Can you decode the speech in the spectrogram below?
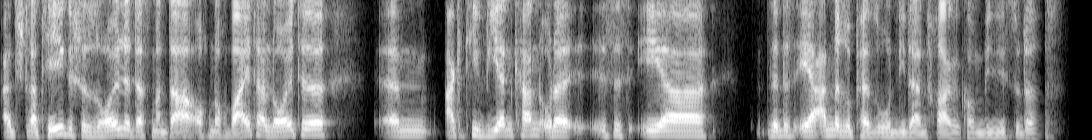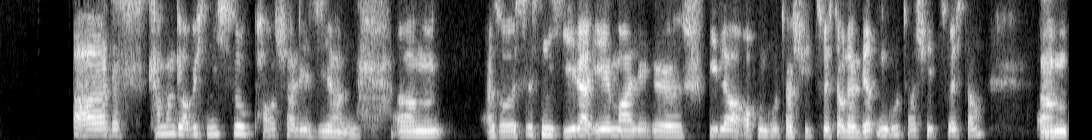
als strategische Säule, dass man da auch noch weiter Leute ähm, aktivieren kann? Oder ist es eher, sind es eher andere Personen, die da in Frage kommen? Wie siehst du das? Äh, das kann man, glaube ich, nicht so pauschalisieren. Ähm, also es ist nicht jeder ehemalige Spieler auch ein guter Schiedsrichter oder wird ein guter Schiedsrichter. Mhm. Ähm,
